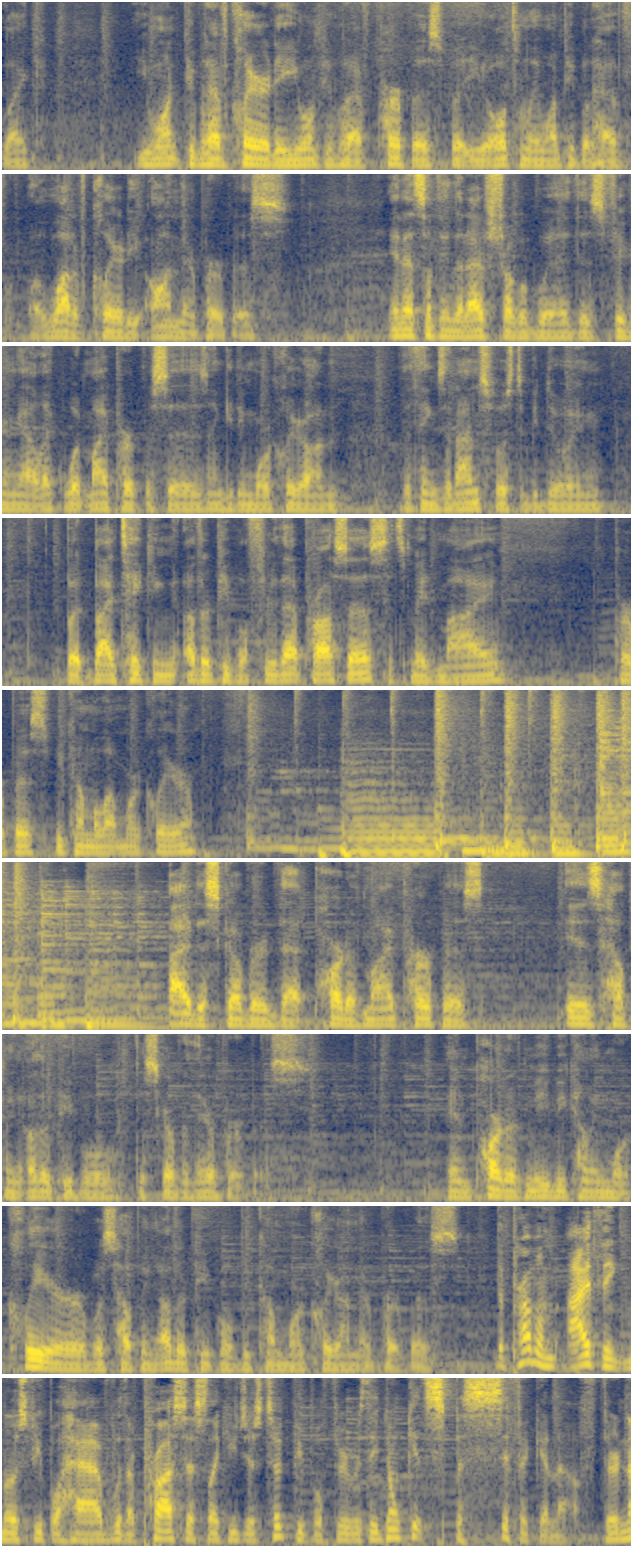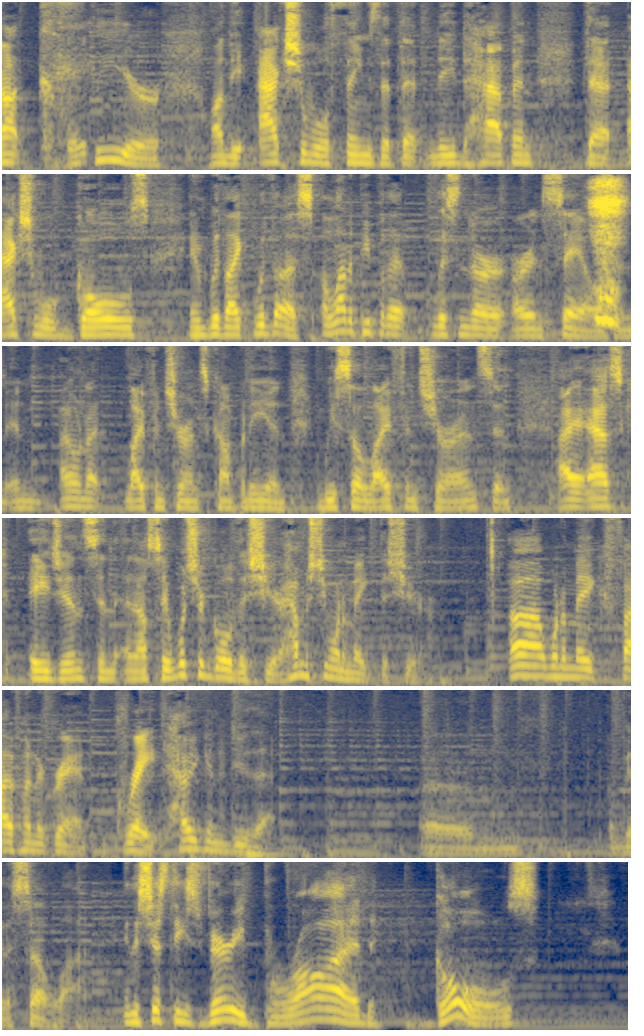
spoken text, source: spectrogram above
Like, you want people to have clarity, you want people to have purpose, but you ultimately want people to have a lot of clarity on their purpose. And that's something that I've struggled with is figuring out like what my purpose is and getting more clear on the things that I'm supposed to be doing. But by taking other people through that process, it's made my purpose become a lot more clear. I discovered that part of my purpose is helping other people discover their purpose. And part of me becoming more clear was helping other people become more clear on their purpose. The problem I think most people have with a process like you just took people through is they don't get specific enough. They're not clear on the actual things that, that need to happen, that actual goals. And with like with us, a lot of people that listen are, are in sales and, and I own a life insurance company and we sell life insurance and I ask agents and, and I'll say, what's your goal this year? How much do you want to make this year? Uh, I want to make 500 grand. Great. How are you going to do that? Um, I'm going to sell a lot. And it's just these very broad goals,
